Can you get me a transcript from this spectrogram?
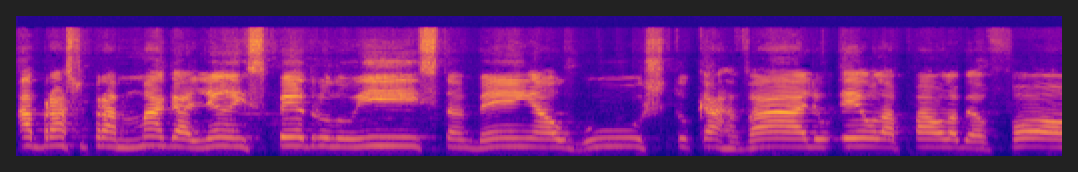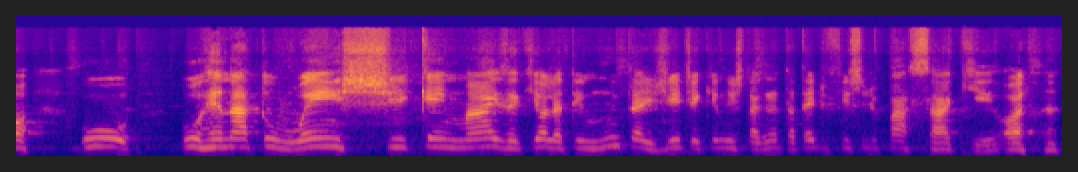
Abraço para Magalhães, Pedro Luiz, também Augusto Carvalho, Eula Paula Belfort, o, o Renato Wenche, quem mais aqui? Olha, tem muita gente aqui no Instagram, tá até difícil de passar aqui. Olha,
